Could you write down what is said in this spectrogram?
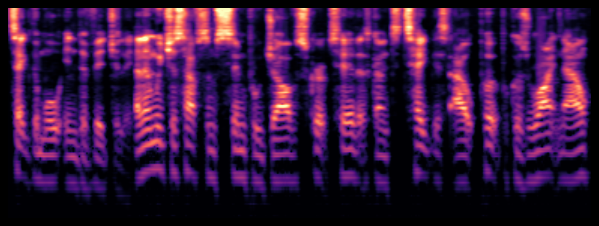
take them all individually. And then we just have some simple JavaScript here that's going to take this output because right now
